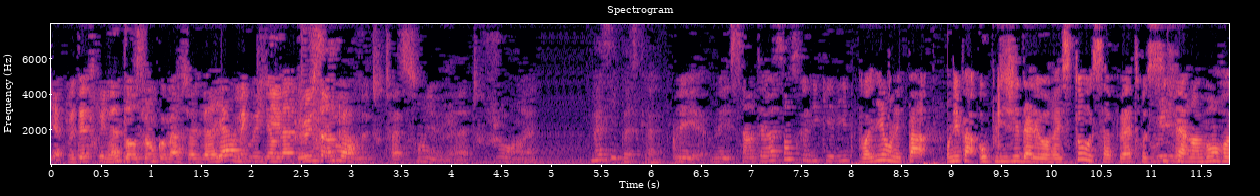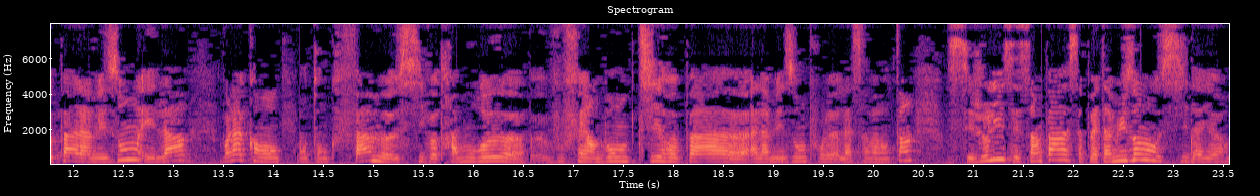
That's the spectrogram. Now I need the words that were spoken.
il y a peut-être une intention commerciale derrière, mais, qui il y en a est plus toujours, sympa. De toute façon, il y en a toujours. hein. Vas-y, Pascal. Mais, mais c'est intéressant ce que dit Kelly. Vous voyez, on n'est pas, on n'est pas obligé d'aller au resto. Ça peut être aussi faire un bon repas à la maison. Et là, voilà, quand en tant que femme, si votre amoureux euh, vous fait un bon petit repas euh, à la maison pour le- la Saint-Valentin, c'est joli, c'est sympa. Ça peut être amusant aussi d'ailleurs.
